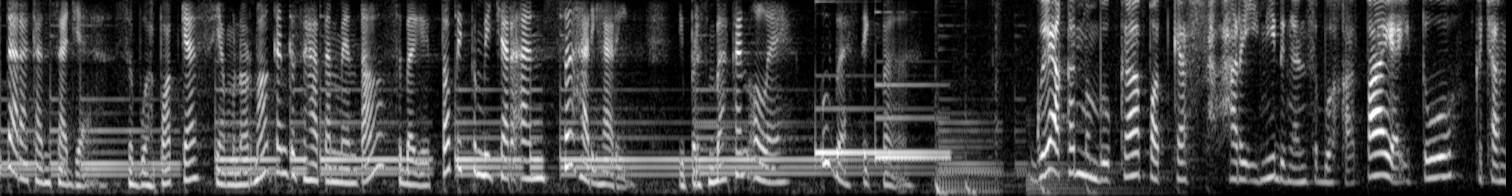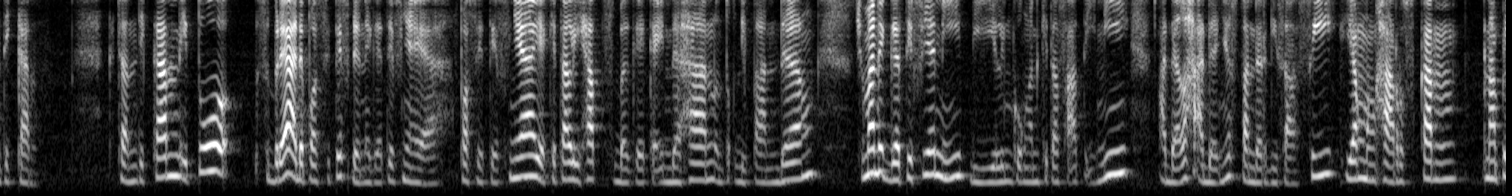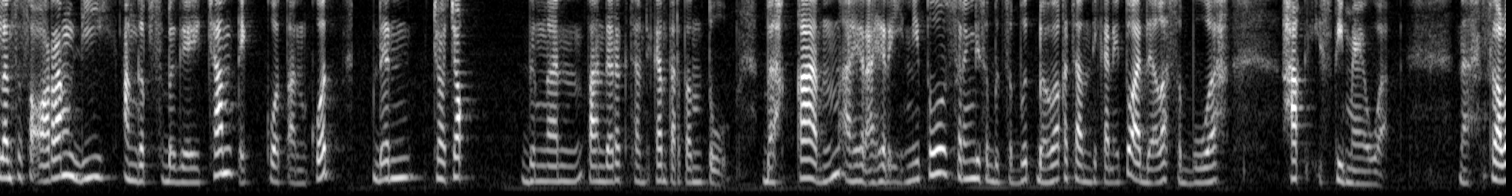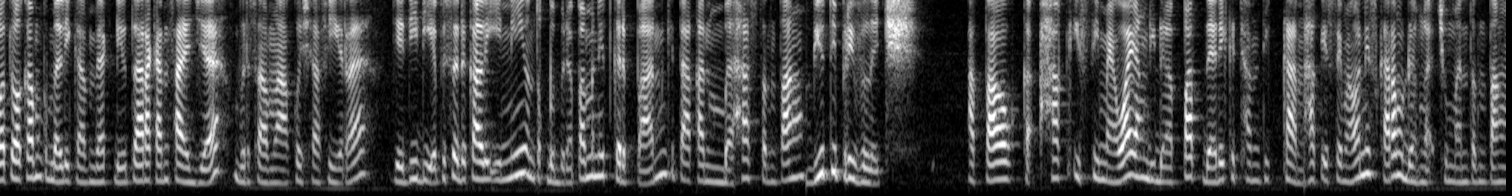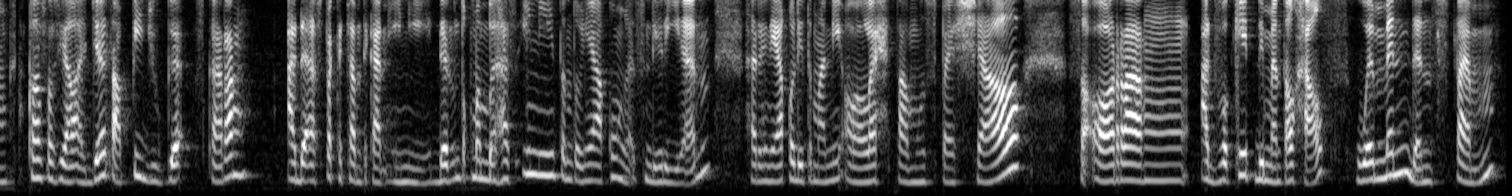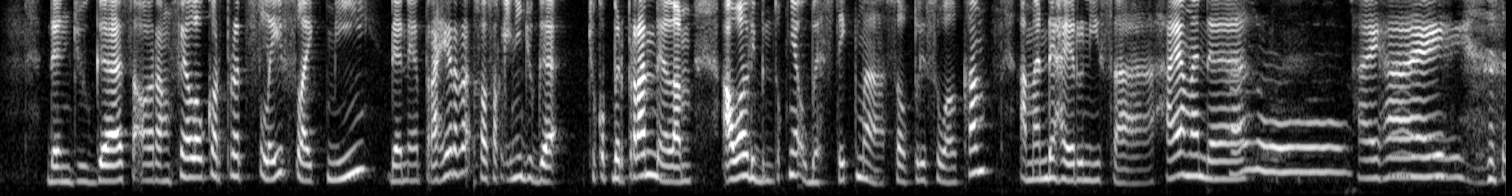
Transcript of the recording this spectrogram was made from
Utarakan Saja, sebuah podcast yang menormalkan kesehatan mental sebagai topik pembicaraan sehari-hari. Dipersembahkan oleh Ubah Stigma. Gue akan membuka podcast hari ini dengan sebuah kata yaitu kecantikan. Kecantikan itu sebenarnya ada positif dan negatifnya ya. Positifnya ya kita lihat sebagai keindahan untuk dipandang. Cuma negatifnya nih di lingkungan kita saat ini adalah adanya standarisasi yang mengharuskan penampilan seseorang dianggap sebagai cantik, quote unquote, dan cocok dengan standar kecantikan tertentu. Bahkan akhir-akhir ini tuh sering disebut-sebut bahwa kecantikan itu adalah sebuah hak istimewa. Nah, selamat welcome kembali comeback di Utarakan Saja bersama aku Syafira. Jadi di episode kali ini untuk beberapa menit ke depan kita akan membahas tentang beauty privilege atau hak istimewa yang didapat dari kecantikan. Hak istimewa ini sekarang udah nggak cuma tentang kelas sosial aja, tapi juga sekarang ada aspek kecantikan ini. Dan untuk membahas ini tentunya aku nggak sendirian. Hari ini aku ditemani oleh tamu spesial, seorang advocate di mental health, women dan STEM, dan juga seorang fellow corporate slave like me. Dan yang terakhir, sosok ini juga cukup berperan dalam awal dibentuknya Ubah Stigma. So please welcome Amanda Hairunisa. Hai Amanda. Halo. Hai hai.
